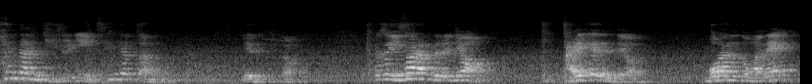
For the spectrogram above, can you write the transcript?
판단 기준이 생겼다는 겁니다. 이해되시죠? 그래서 이 사람들은요 알게 된대요. 뭐 하는 동안에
